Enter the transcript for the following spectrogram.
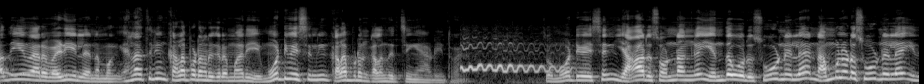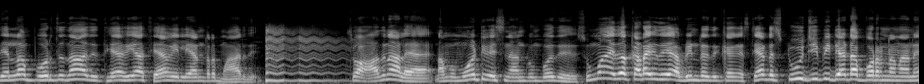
அதையும் வேறு வழி இல்லை. நம்ம எல்லாத்துலேயும் கலப்படம் இருக்கிற மாதிரி மோட்டிவேஷன்லையும் கலப்படம் கலந்துருச்சிங்க அப்படின்றாங்க. ஸோ மோட்டிவேஷன் யார் சொன்னாங்க எந்த ஒரு சூழ்நிலை நம்மளோட சூழ்நிலை இதெல்லாம் பொறுத்து தான் அது தேவையா தேவையில்லையான்ற மாறுது. ஸோ அதனால் நம்ம மோட்டிவேஷன் அனுப்பும்போது சும்மா ஏதோ கிடக்குது அப்படின்றதுக்காக ஸ்டேட்டஸ் டூ ஜிபி டேட்டா போடுறேன்னா நான்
